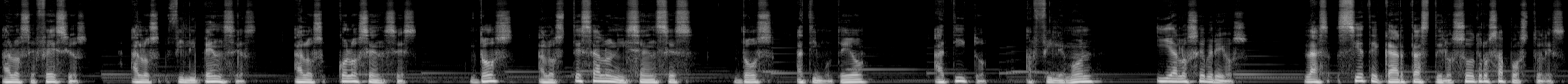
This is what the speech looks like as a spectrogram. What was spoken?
a los efesios, a los filipenses, a los colosenses, dos a los tesalonicenses, dos a Timoteo, a Tito, a Filemón y a los hebreos. Las siete cartas de los otros apóstoles,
